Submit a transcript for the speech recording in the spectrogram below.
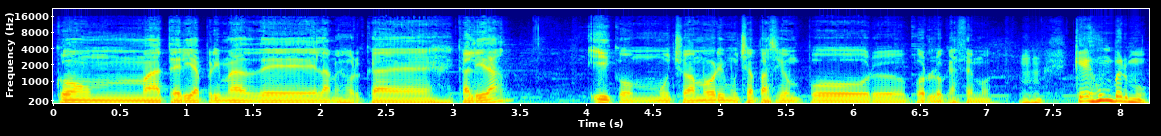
con materia prima de la mejor ca- calidad y con mucho amor y mucha pasión por, por lo que hacemos. Ujú. ¿Qué es un vermú?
